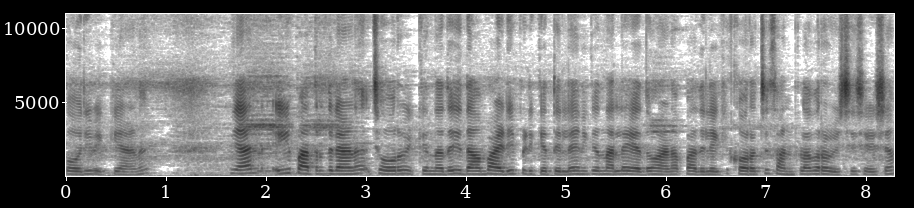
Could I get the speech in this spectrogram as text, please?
കോരി വെക്കുകയാണ്. ഞാൻ ഈ പാത്രത്തിലാണ് ചോറ് വെക്കുന്നത്. ഇതാകുമ്പോൾ അടി പിടിക്കത്തില്ല. എനിക്ക് നല്ല ഏതമാണ്. അപ്പോൾ അതിലേക്ക് കുറച്ച് സൺഫ്ലവർ ഒഴിച്ച ശേഷം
